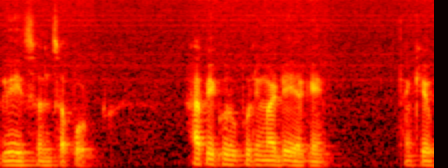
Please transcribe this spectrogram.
grace and support. Happy Guru Purnima Day again. Thank you.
